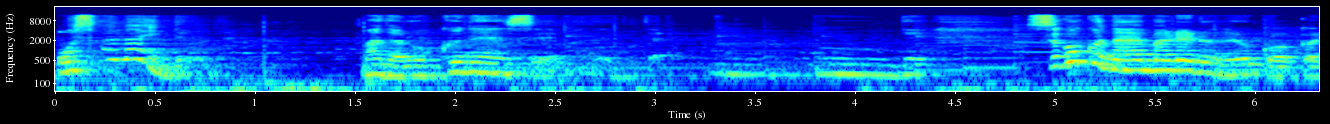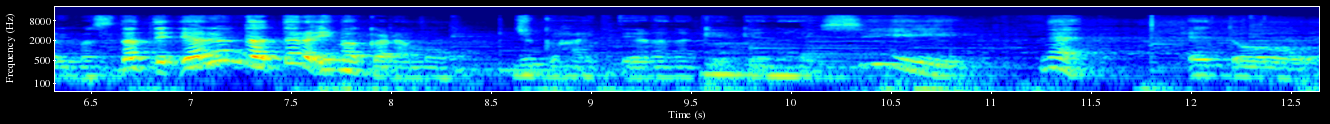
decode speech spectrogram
幼いんだよね。まだ6年生までって、うん、ですごく悩まれるのよくわかります。だってやるんだったら今からもう塾入ってやらなきゃいけないし、ね。えっ、と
